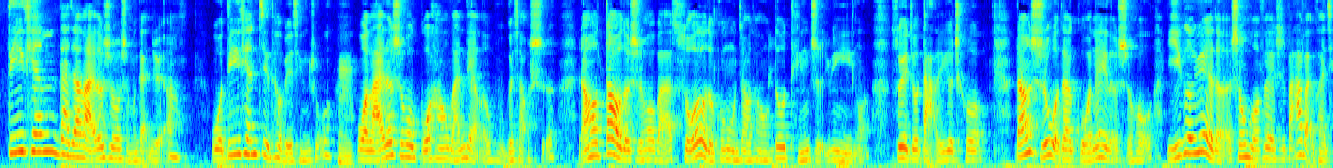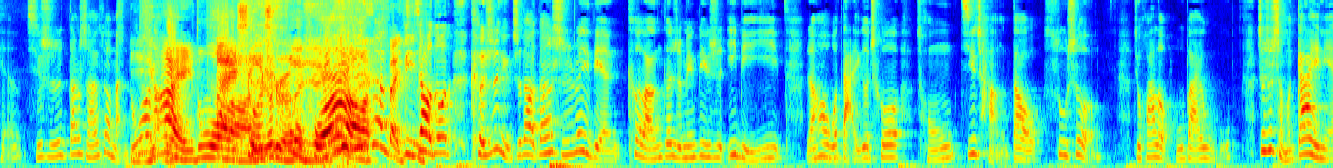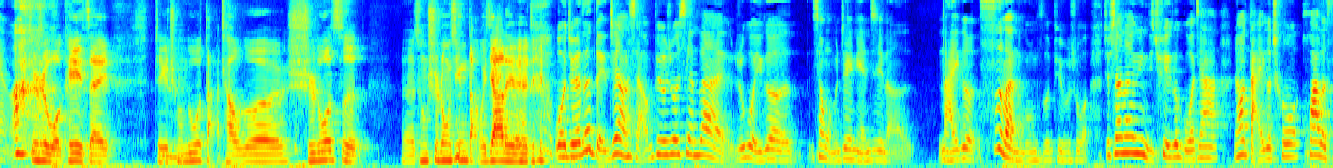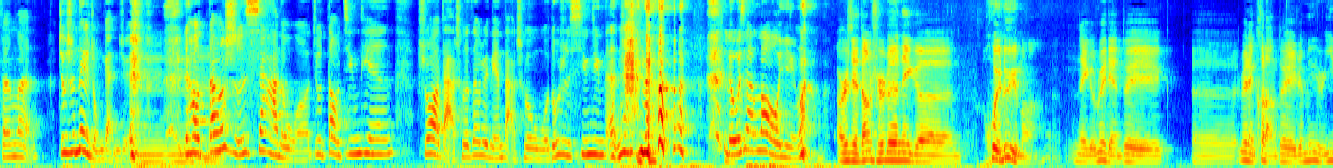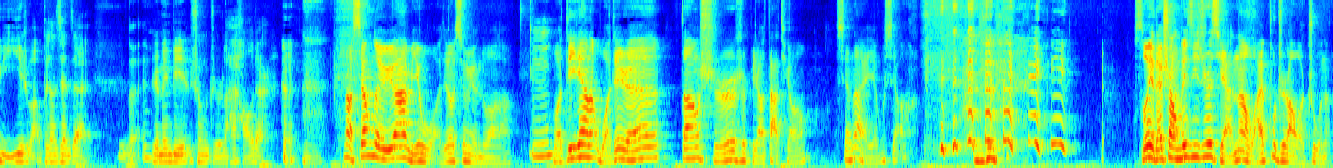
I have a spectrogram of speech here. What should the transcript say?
第一天大家来的时候什么感觉啊？我第一天记得特别清楚，嗯我来的时候国航晚点了五个小时，然后到的时候吧，所有的公共交通都停止运营了，所以就打了一个车。当时我在国内的时候，一个月的生活费是八百块钱，其实当时还算蛮多的，太多了，太奢侈了富婆啊！算比较多的。可是你知道，当时瑞典克朗跟人民币是一比一，然后我打一个车从机场到宿舍就花了五百五，这是什么概念啊？就是我可以在这个成都打差不多十多次，呃，从市中心打回家的这 我觉得得这样想，比如说现在如果一个像我们这个年纪的。拿一个四万的工资，譬如说，就相当于你去一个国家，然后打一个车花了三万，就是那种感觉。然后当时吓得我，就到今天说要打车，在瑞典打车，我都是心惊胆战的，留下烙印了。而且当时的那个汇率嘛，那个瑞典对呃瑞典克朗对人民币是一比一是吧？不像现在对，人民币升值了还好点儿。那相对于阿米，我就幸运多了。嗯，我第一天，我这人当时是比较大条，现在也不小。所以在上飞机之前呢，我还不知道我住哪儿。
